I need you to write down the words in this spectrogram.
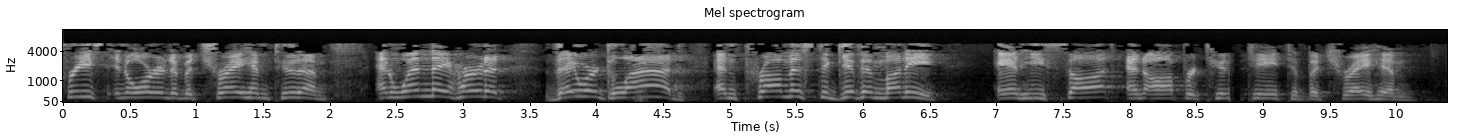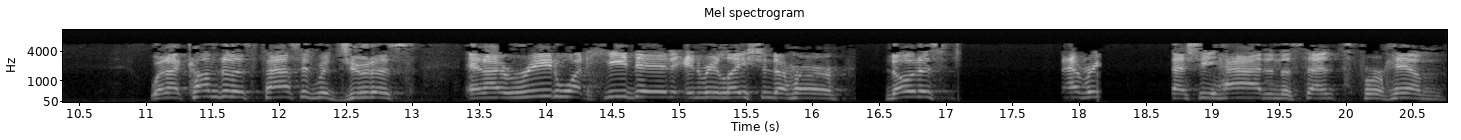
priests in order to betray him to them. And when they heard it, they were glad and promised to give him money. And he sought an opportunity to betray him. When I come to this passage with Judas and I read what he did in relation to her, notice everything that she had in the sense for him.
